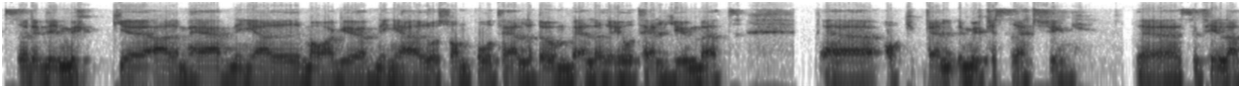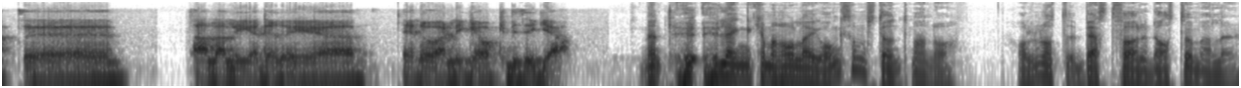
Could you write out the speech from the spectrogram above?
Så det blir mycket armhävningar, magövningar och sånt på hotellrum eller i hotellgymmet. Och väldigt mycket stretching. Se till att alla leder är, är rörliga och viga. Men hur, hur länge kan man hålla igång som stuntman då? Har du något bäst före-datum eller?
